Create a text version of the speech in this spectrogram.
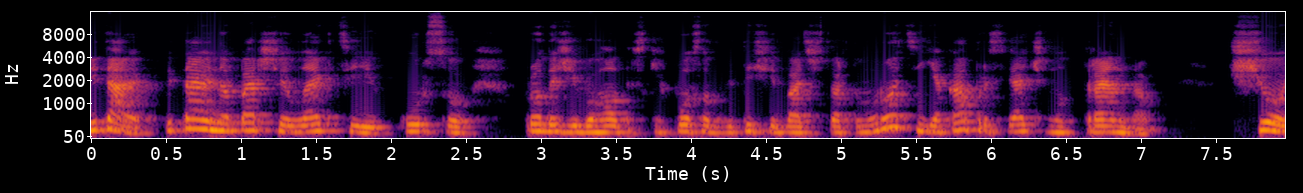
Вітаю! Вітаю на першій лекції курсу продажі бухгалтерських послуг у 2024 році, яка присвячена трендам, що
